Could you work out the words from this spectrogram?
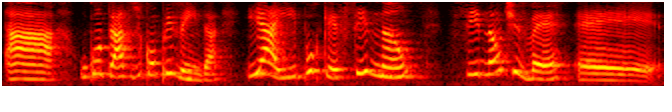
A, o contrato de compra e venda. E aí, porque se não se não tiver é,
